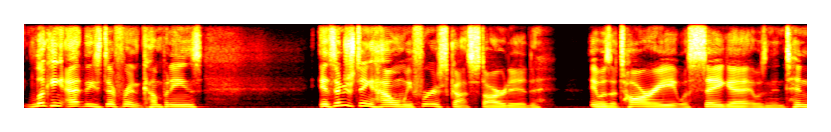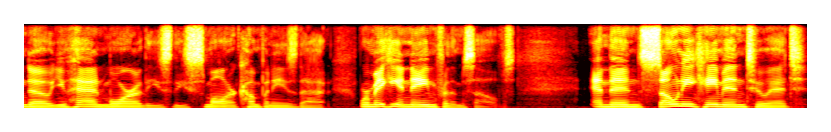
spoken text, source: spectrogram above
looking at these different companies. It's interesting how when we first got started, it was Atari, it was Sega, it was Nintendo. You had more of these these smaller companies that were making a name for themselves. And then Sony came into it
